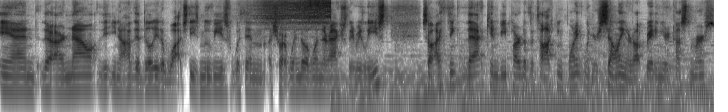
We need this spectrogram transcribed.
and there are now you know have the ability to watch these movies within a short window of when they're actually released. So i think that can be part of the talking point when you're selling or upgrading your customers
